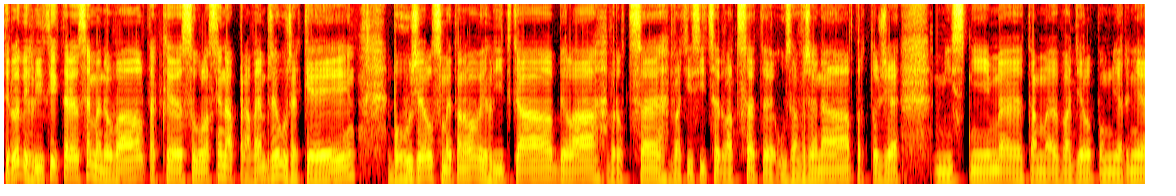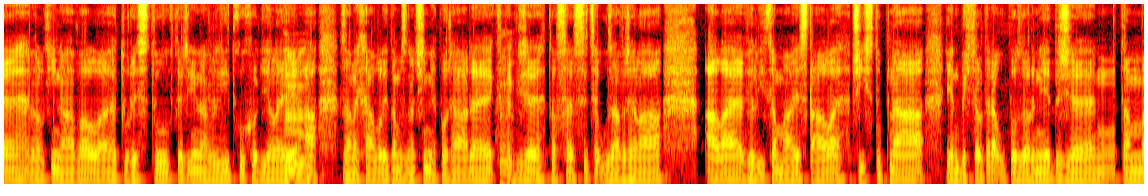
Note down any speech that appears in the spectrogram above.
tyhle vyhlídky, které jsem jmenoval, tak eh, jsou vlastně na pravém břehu řeky. Bohužel Smetanova vyhlídka byla v roce 2020 eh, uzavřená, protože místním tam vadil poměrně velký nával turistů, kteří na vyhlídku chodili hmm. a zanechávali tam značný nepořádek, hmm. takže ta se sice uzavřela, ale vyhlídka má je stále přístupná, jen bych chtěl teda upozornit, že tam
